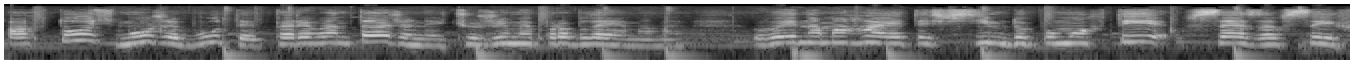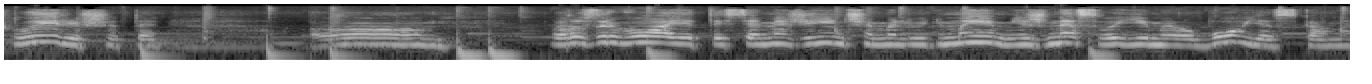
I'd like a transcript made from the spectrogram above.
А хтось може бути перевантажений чужими проблемами. Ви намагаєтесь всім допомогти, все за всіх вирішити, е, розриваєтеся між іншими людьми, між не своїми обов'язками,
